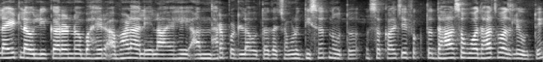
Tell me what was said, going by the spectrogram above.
लाइट लावली कारण बाहेर आभाळ आलेला आहे अंधार पडला होता त्याच्यामुळे दिसत नव्हतं. सकाळचे फक्त दहा सव्वा दहाच वाजले होते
